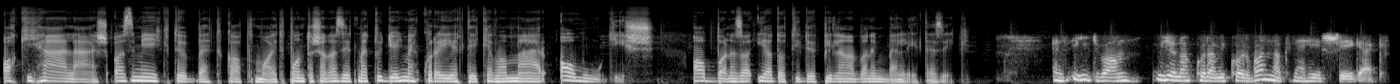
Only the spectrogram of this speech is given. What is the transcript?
aki hálás, az még többet kap majd. Pontosan azért, mert tudja, hogy mekkora értéke van már amúgy is, abban az adott idő pillanatban, amiben létezik. Ez így van. Ugyanakkor, amikor vannak nehézségek,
